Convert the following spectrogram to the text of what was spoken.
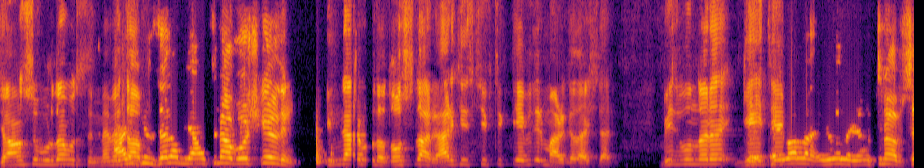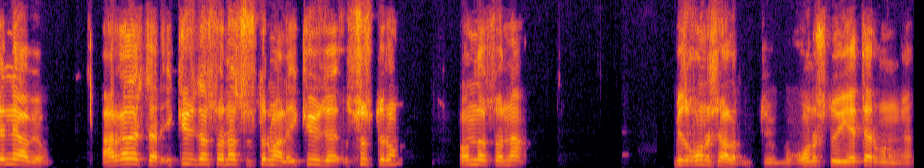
Cansu burada mısın? Mehmet abi Aleyküm selam Yasin abi hoş geldin. kimler burada? Dostlar herkes çift tıklayabilir mi arkadaşlar? Biz bunları GT Eyvallah eyvallah Yasin abi sen ne yapıyorsun? Arkadaşlar 200'den sonra susturmalı. 200'e susturun. Ondan sonra biz konuşalım. Konuştuğu yeter bunun ya.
